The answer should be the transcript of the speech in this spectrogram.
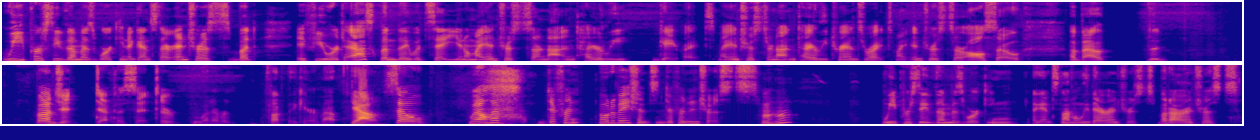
We perceive them as working against their interests, but if you were to ask them, they would say, you know, my interests are not entirely gay rights. My interests are not entirely trans rights. My interests are also about the budget deficit or whatever the fuck they care about. yeah. So we all have different motivations and different interests. Mhm. We perceive them as working against not only their interests, but our interests.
